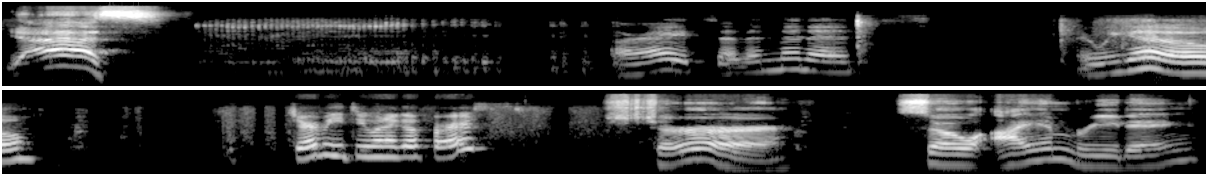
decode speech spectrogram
Yes. All right, seven minutes. Here we go. Jeremy, do you want to go first? Sure. So I am reading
